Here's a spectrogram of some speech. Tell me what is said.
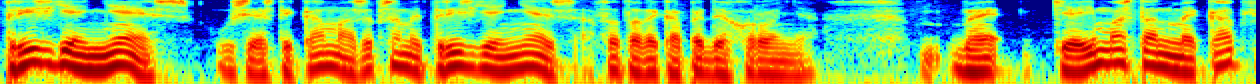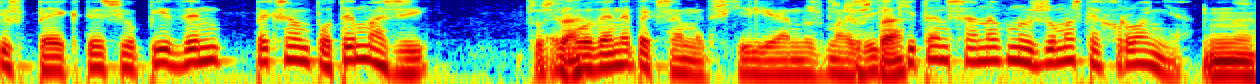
Τρεις γενιές, ουσιαστικά μαζέψαμε τρεις γενιές αυτά τα 15 χρόνια. Με, και ήμασταν με κάποιους παίκτες οι οποίοι δεν παίξαμε ποτέ μαζί. Σωστά. Εγώ δεν έπαιξα με τους Χιλιανούς μαζί Σωστά. και ήταν σαν να γνωριζόμαστε χρόνια. Ναι.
